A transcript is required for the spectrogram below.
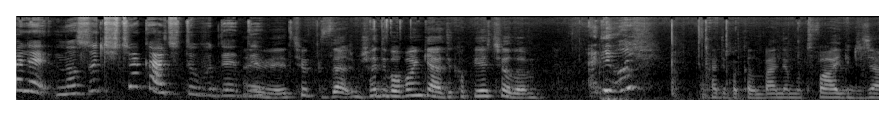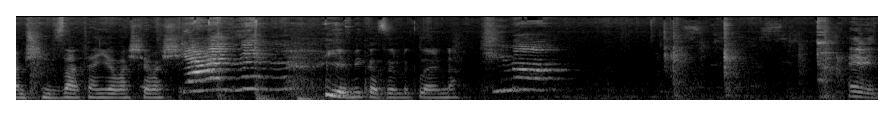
öyle. Nasıl çiçek açtı bu dedim. Evet çok güzelmiş. Hadi baban geldi kapıyı açalım. Hadi uy. Hadi bakalım ben de mutfağa gideceğim şimdi zaten yavaş yavaş Geldim. yemek hazırlıklarına. Kima. Evet.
